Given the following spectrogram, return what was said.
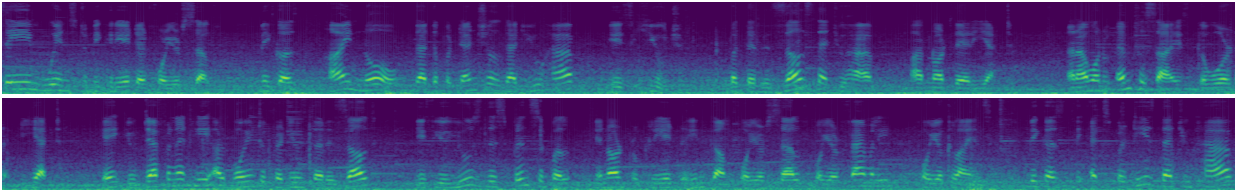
same wins to be created for yourself because I know that the potential that you have is huge, but the results that you have are not there yet. And I want to emphasize the word yet. Okay, you definitely are going to produce the result if you use this principle in order to create the income for yourself, for your family, for your clients. Because the expertise that you have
